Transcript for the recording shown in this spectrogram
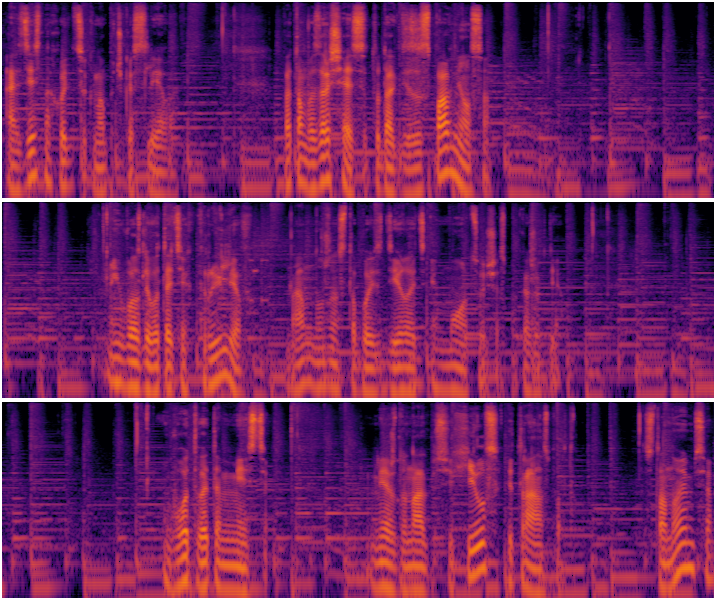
А здесь находится кнопочка слева. Потом возвращайся туда, где заспавнился. И возле вот этих крыльев нам нужно с тобой сделать эмоцию. Сейчас покажу где. Вот в этом месте. Между надписью Hills и Transport. Становимся.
